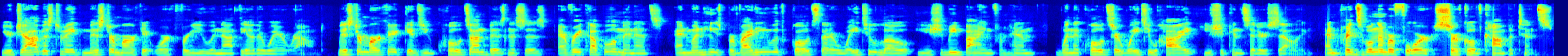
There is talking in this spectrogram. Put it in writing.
Your job is to make Mr. Market work for you and not the other way around. Mr. Market gives you quotes on businesses every couple of minutes, and when he's providing you with quotes that are way too low, you should be buying from him. When the quotes are way too high, you should consider selling. And principle number four circle of competence.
